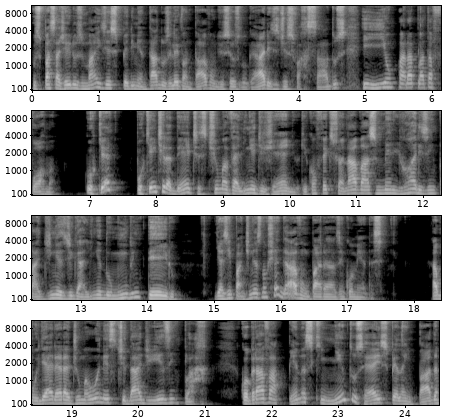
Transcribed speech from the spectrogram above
os passageiros mais experimentados levantavam de seus lugares disfarçados e iam para a plataforma. Por quê? Porque em Tiradentes tinha uma velhinha de gênio que confeccionava as melhores empadinhas de galinha do mundo inteiro. E as empadinhas não chegavam para as encomendas. A mulher era de uma honestidade exemplar. Cobrava apenas 500 réis pela empada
